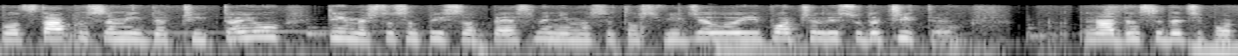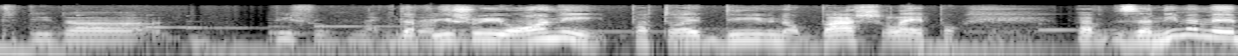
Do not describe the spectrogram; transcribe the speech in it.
podstakao sam ih da čitaju, time što sam pisala pesme, njima se to sviđalo i počeli su da čitaju. Nadam se da će početi da pišu neke Da pesme. pišu i oni, pa to je divno, baš lepo. Pa, zanima me,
